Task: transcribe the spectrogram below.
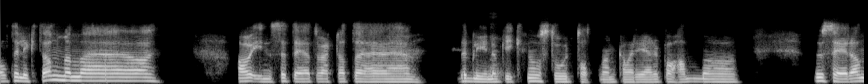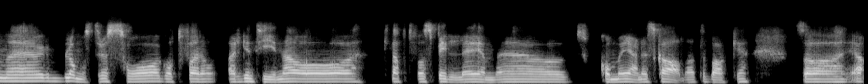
alltid likt han, men jeg har jo innsett det etter hvert at det, det blir nok ikke noe stor Tottenham-karriere på han. og Du ser han eh, blomstre så godt for Argentina og knapt får spille hjemme og kommer gjerne skada tilbake. Så ja,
